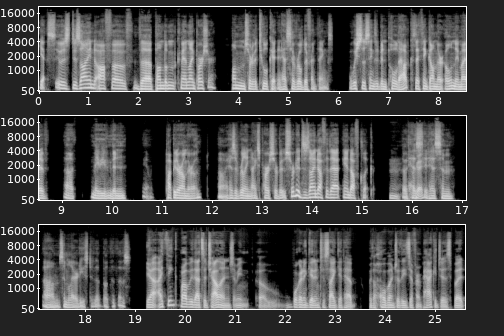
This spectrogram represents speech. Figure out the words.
Yes, it was designed off of the Plumbum command line parser. Plumbum's sort of a toolkit. and It has several different things. I wish those things had been pulled out because I think on their own they might have uh, maybe even been you know, popular on their own. Uh, it has a really nice parser, but it was sort of designed off of that and off Click. Hmm, So it has okay. it has some um, similarities to the, both of those. Yeah, I think probably that's a challenge. I mean, uh, we're going to get into scikit-HEP with a whole bunch of these different packages, but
